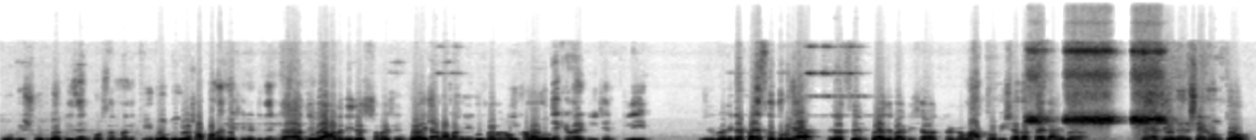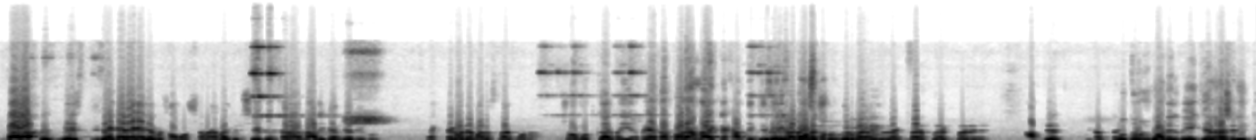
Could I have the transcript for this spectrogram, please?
খুবই সুন্দর ডিজাইন করছেন মানে কি বলব এগুলো সব মনে মেশিনে ডিজাইন হ্যাঁ জি ভাই আমাদের নিজস্ব মেশিন তো কারণে আমরা নিখুঁত ভাবে নিখুঁত একেবারে নিট এন্ড ক্লিন জি ভাই। এটা প্রাইস কত ভাইয়া? এটা সেম প্রাইস ভাই বিশ হাজার টাকা মাত্র বিশ হাজার টাকা? জি ভাইয়া। ভাইয়া জেনুইন সেগুন তো? ভাই আপনি মিস্ত্রি দেখা রেখে যাবে সমস্যা নাই ভাই। যদি সেগুন ছাড়া নালি ক্যান দিয়ে দিব। এক টাকা ডেমারেজ লাগবো না। চমৎকার ভাইয়া। ভাইয়া তারপরে আমরা একটা খাট জি এটা এটা অনেক সুন্দর ভাই এগুলো একবার পুরো একবারে আপডেট নতুন মডেল ভাই এখানে আসলে নিত্য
